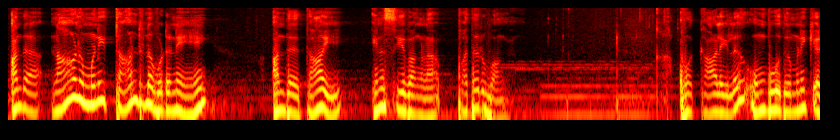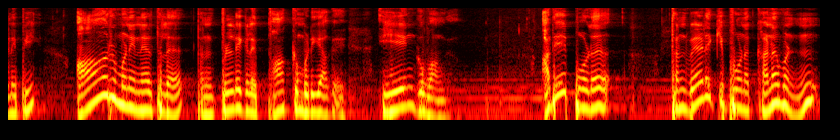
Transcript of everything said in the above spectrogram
அந்த நாலு மணி தாண்டின உடனே அந்த தாய் என்ன செய்வாங்களா? பதறுவாங்க. அவங்க காலையில் ஒம்பது மணிக்கு அனுப்பி ஆறு மணி நேரத்தில் தன் பிள்ளைகளை பார்க்கும்படியாக ஏங்குவாங்க. அதே போல் தன் வேலைக்கு போன கணவன்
